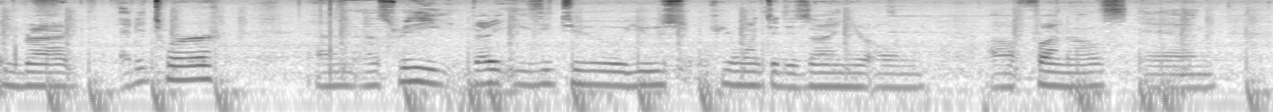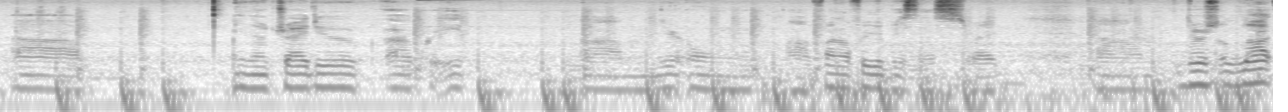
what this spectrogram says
and drag editor, and it's really very easy to use if you want to design your own uh, funnels and uh, you know try to uh, create um, your own uh, funnel for your business, right? There's a lot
